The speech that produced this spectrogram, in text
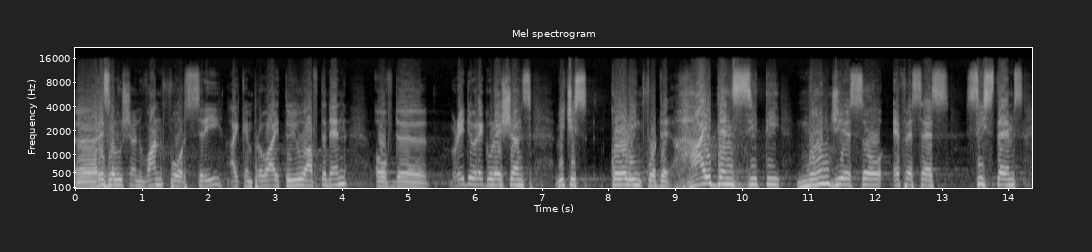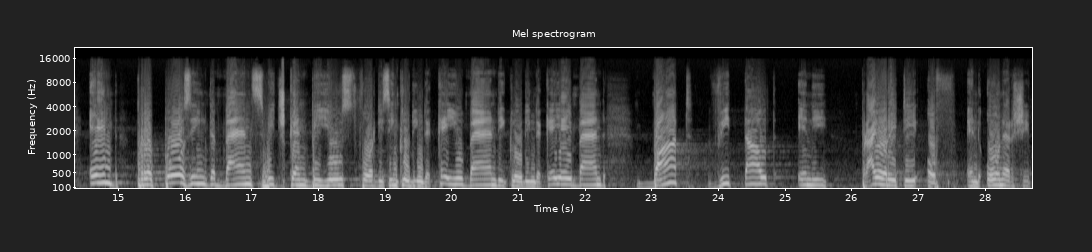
uh, resolution 143. I can provide to you after then of the radio regulations, which is calling for the high density non-GSO FSS systems and proposing the bands which can be used for this, including the KU band, including the KA band, but without any priority of and ownership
